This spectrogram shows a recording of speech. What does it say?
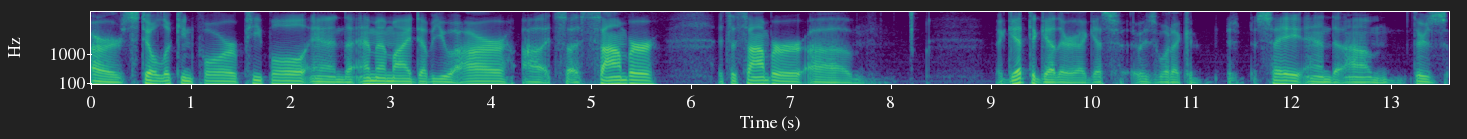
are still looking for people. And the MMIWR, uh, it's a somber, it's a somber. Um, a get together, I guess is what I could uh, say. And um, there's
